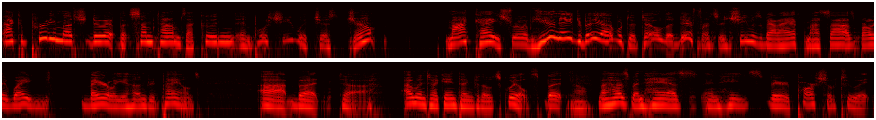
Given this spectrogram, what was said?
I could pretty much do it, but sometimes I couldn't. And boy, she would just jump my case really. You need to be able to tell the difference. And she was about half my size, probably weighed barely a hundred pounds. Uh, but uh, I wouldn't take anything for those quilts. But No. my husband has, and he's very partial to it,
